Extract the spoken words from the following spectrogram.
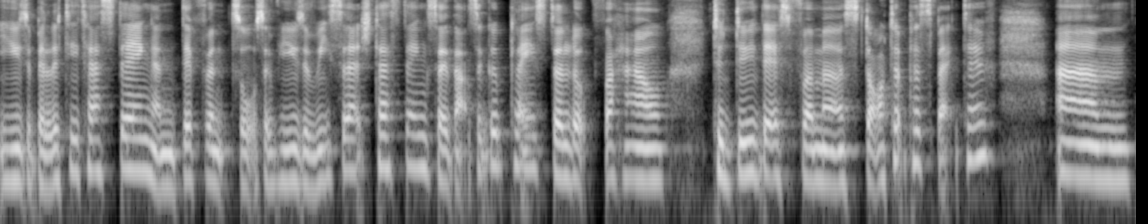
usability testing and different sorts of user research testing. So that's a good place to look for how to do this from a startup perspective. Um,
